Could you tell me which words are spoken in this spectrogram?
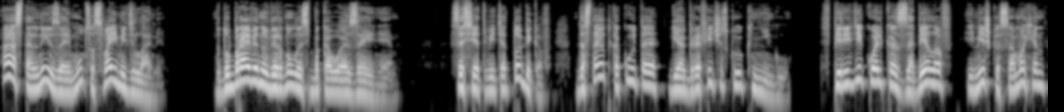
а остальные займутся своими делами. К Дубравину вернулось боковое зрение. Сосед Витя Тобиков достает какую-то географическую книгу. Впереди Колька Забелов и Мишка Самохин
